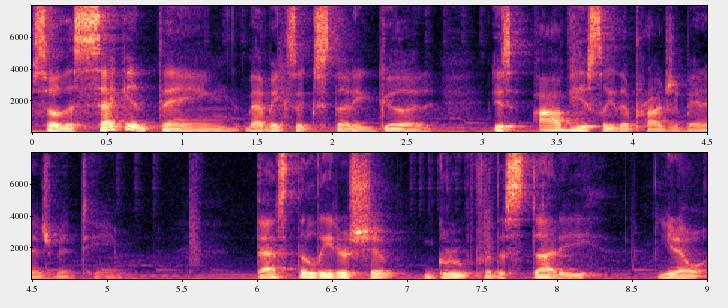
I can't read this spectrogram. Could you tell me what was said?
So, the second thing that makes a study good is obviously the project management team. That's the leadership group for the study. You know,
